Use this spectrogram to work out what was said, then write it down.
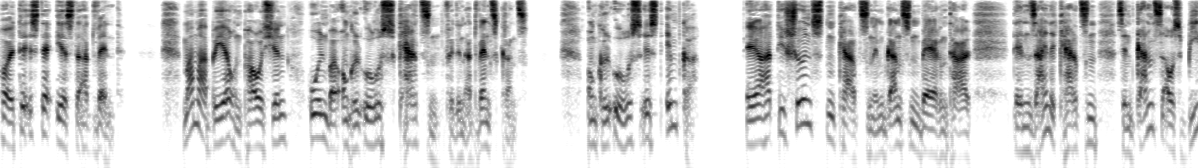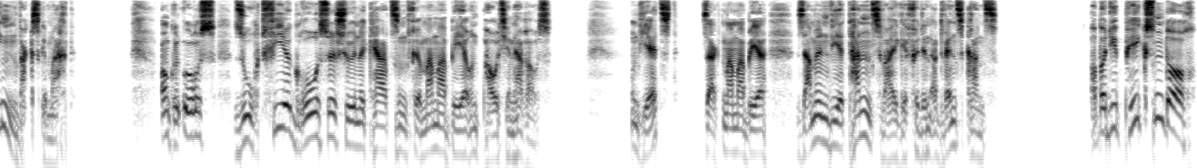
Heute ist der erste Advent. Mama Bär und Paulchen holen bei Onkel Urs Kerzen für den Adventskranz. Onkel Urs ist Imker. Er hat die schönsten Kerzen im ganzen Bärental, denn seine Kerzen sind ganz aus Bienenwachs gemacht. Onkel Urs sucht vier große, schöne Kerzen für Mama Bär und Paulchen heraus. Und jetzt? Sagt Mama Bär, sammeln wir Tannenzweige für den Adventskranz. Aber die pieksen doch,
